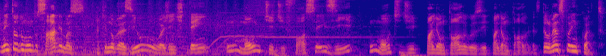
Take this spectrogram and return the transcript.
Nem todo mundo sabe, mas aqui no Brasil a gente tem um monte de fósseis e um monte de paleontólogos e paleontólogas, pelo menos por enquanto.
